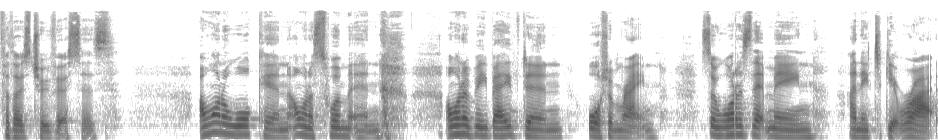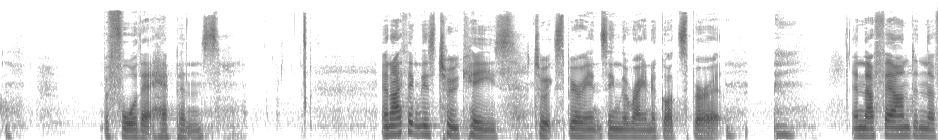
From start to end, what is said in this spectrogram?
for those two verses. I want to walk in, I want to swim in, I want to be bathed in autumn rain. So, what does that mean? I need to get right before that happens. And I think there's two keys to experiencing the rain of God's Spirit. and they're found in the f-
